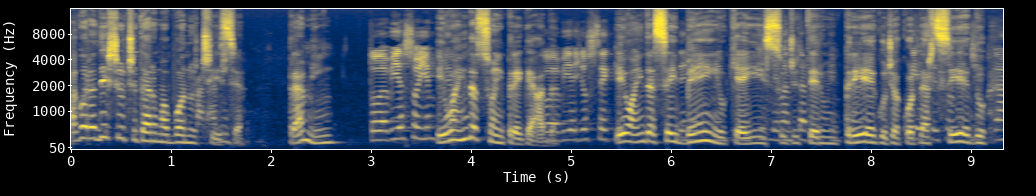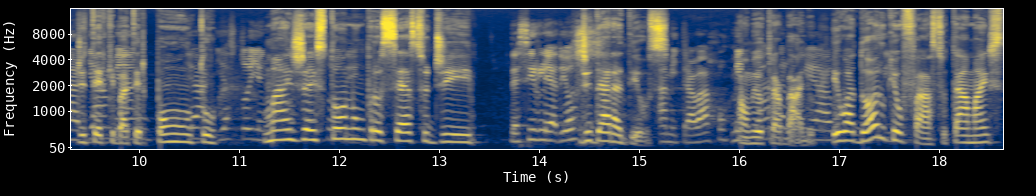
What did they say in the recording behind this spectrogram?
Agora, deixa eu te dar uma boa notícia. Para mim, eu ainda sou empregada. Eu ainda sei bem o que é isso de ter um emprego, de acordar cedo, de ter que bater ponto, mas já estou num processo de de dar adeus ao meu trabalho. Eu adoro o que eu faço, tá? Mas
